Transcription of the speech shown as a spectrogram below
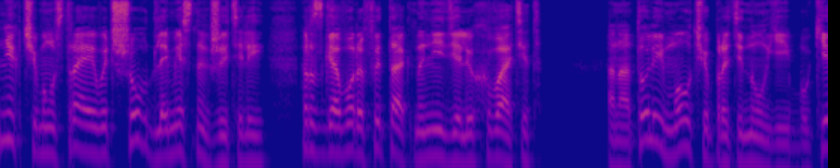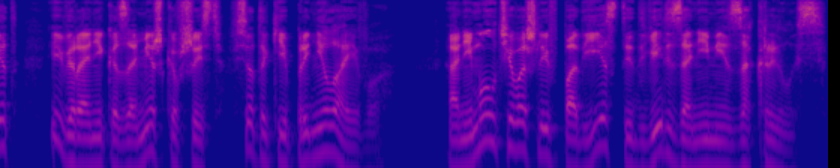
Не к чему устраивать шоу для местных жителей. Разговоров и так на неделю хватит». Анатолий молча протянул ей букет, и Вероника, замешкавшись, все-таки приняла его. Они молча вошли в подъезд, и дверь за ними закрылась.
